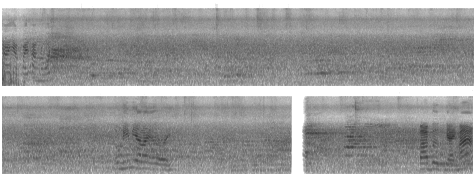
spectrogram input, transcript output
ชาอยากไปทางโน้นตรงนี้มีอะไรเอ่ยปลาบึกใหญ่มาก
